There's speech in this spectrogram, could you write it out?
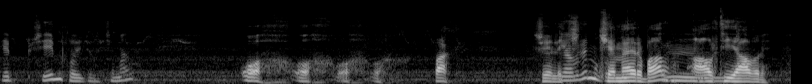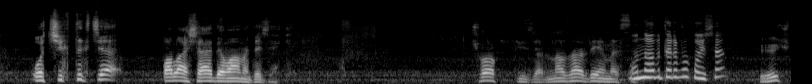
Hep şey mi koydun Kemal? Oh oh oh oh. Bak. Şöyle Yavru mu? kemer bal, Hmm. altı yavru. O çıktıkça bal aşağı devam edecek. Çok güzel. Nazar değmesin. Onu bu tarafa koysan. Üç.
